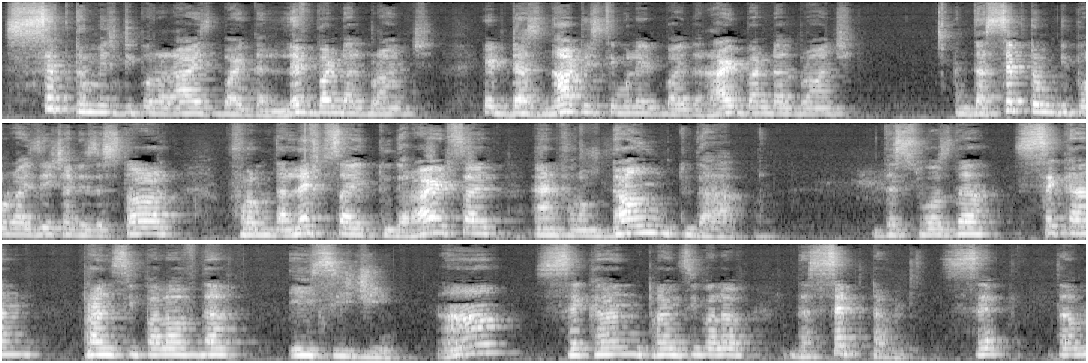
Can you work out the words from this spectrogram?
Septum is depolarized by the left bundle branch. It does not stimulate by the right bundle branch. The septum depolarization is a start from the left side to the right side and from down to the up. This was the second principle of the ECG. Huh? Ah, second principle of the septum. Septum.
